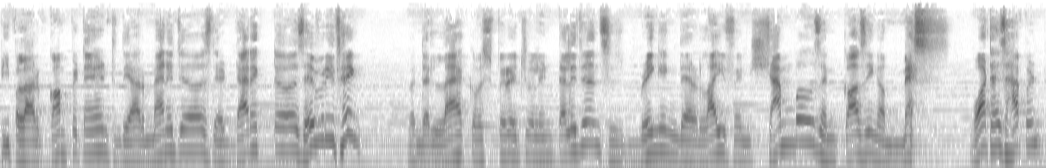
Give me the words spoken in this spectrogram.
People are competent, they are managers, they're directors, everything when the lack of spiritual intelligence is bringing their life in shambles and causing a mess. What has happened?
